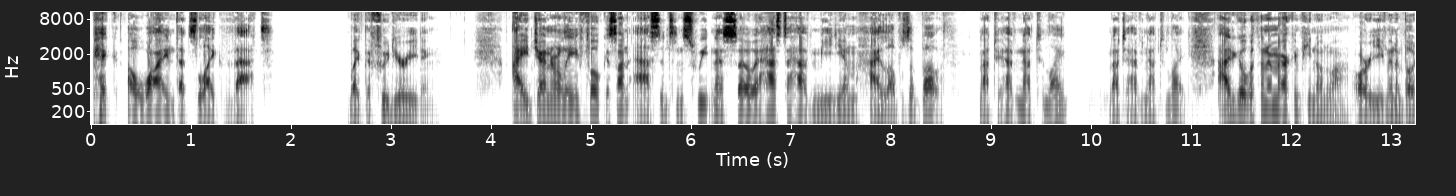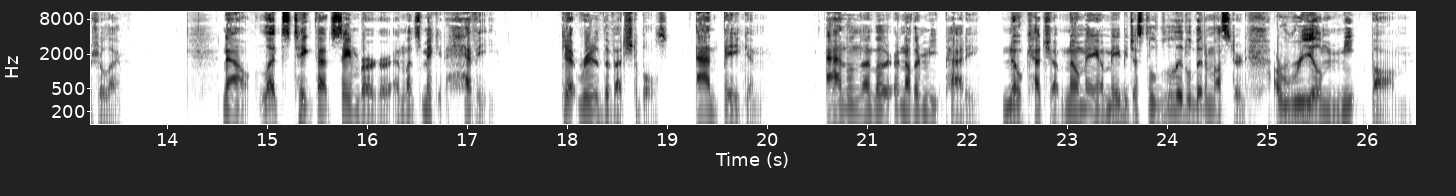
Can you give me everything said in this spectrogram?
pick a wine that's like that, like the food you're eating. I generally focus on acids and sweetness, so it has to have medium, high levels of both. Not too heavy, not too light, not too heavy, not too light. I'd go with an American Pinot Noir or even a Beaujolais. Now, let's take that same burger and let's make it heavy. Get rid of the vegetables. Add bacon. Add another, another meat patty. No ketchup, no mayo, maybe just a little bit of mustard. A real meat bomb.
